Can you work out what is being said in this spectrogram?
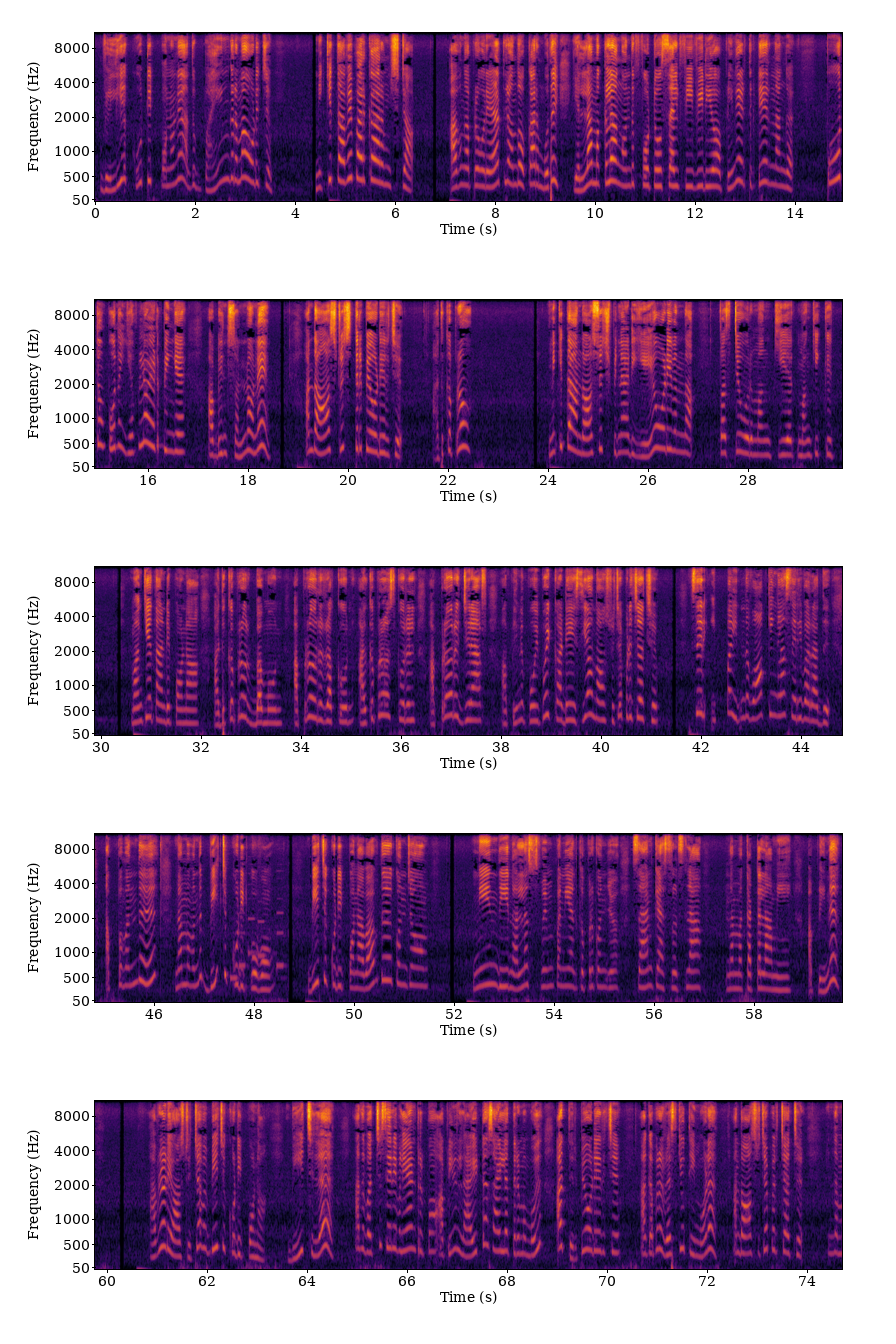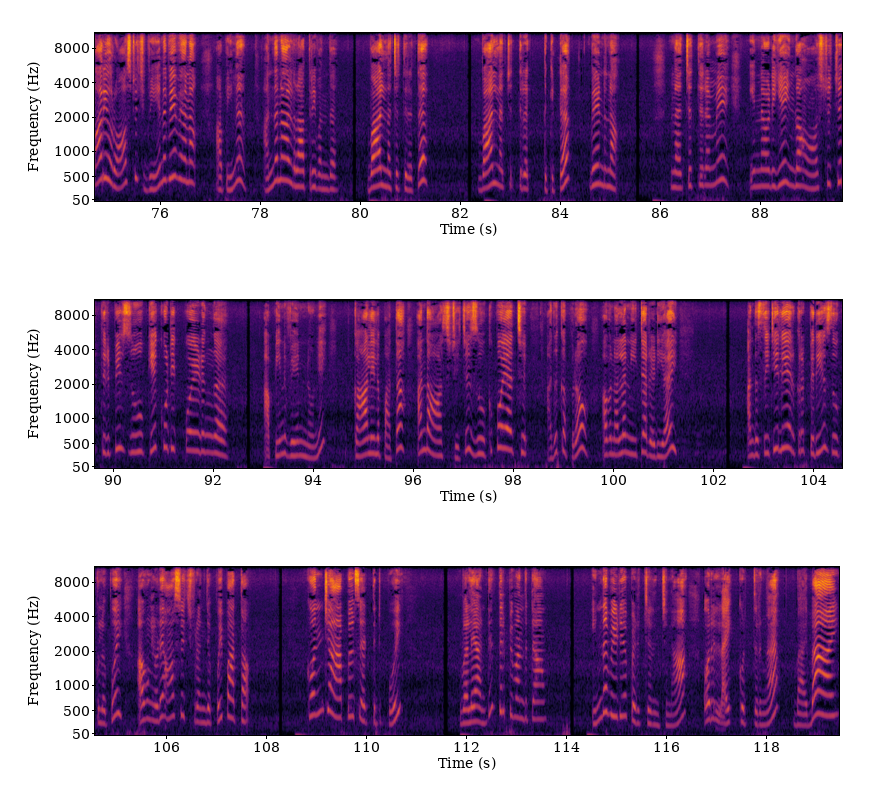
வெளியே கூட்டிட்டு போனோடனே அது பயங்கரமா ஓடிச்சு. நிக்கிதாவே பறக்க ஆரம்பிச்சிட்டா. அவங்க அப்புறம் ஒரு இடத்துல வந்து உட்காரும்போது எல்லா மக்களும் அங்கே வந்து ஃபோட்டோ செல்ஃபி வீடியோ அப்படின்னு எடுத்துக்கிட்டே இருந்தாங்க. போதும் போதும் எவ்வளோ எடுப்பீங்க? அப்படின்னு சொன்னோன்னே அந்த ஆஸ்ட்ரிச் திருப்பி ஓடிருச்சு. அதுக்கப்புறம் நிக்கிதா அந்த ஆஸ்ட்ரிச் பின்னாடியே ஓடி வந்தான் ஃபஸ்ட்டு ஒரு மங்கிய மங்கிக்கு மங்கியை தாண்டி போனா அதுக்கப்புறம் ஒரு பமூன் அப்புறம் ஒரு ரக்கூன் அதுக்கப்புறம் ஒரு ஸ்குரல் அப்புறம் ஒரு ஜிராஃப் அப்படின்னு போய் போய் கடைசியாக அந்த ஆஸ்ட்ரிச்சை பிடிச்சாச்சு. சரி இப்போ இந்த வாக்கிங்லாம் சரி வராது. அப்போ வந்து நம்ம வந்து பீச்சுக்கு கூட்டிகிட்டு போவோம். பீச்சுக்கு கூட்டிகிட்டு போனாவது கொஞ்சம் நீந்தி நல்லா ஸ்விம் பண்ணி அதுக்கப்புறம் கொஞ்சம் சாண்ட் கேசல்ஸ்லாம் நம்ம கட்டலாமே அப்படின்னு அவளுடைய ஆஸ்ட்ரிச்சை அவள் பீச்சுக்கு கூட்டிகிட்டு போனான் பீச்சில் அதை வச்சு சரி விளையாண்டுருப்போம் அப்படின்னு லைட்டாக சைடில் திரும்பும்போது அது திருப்பி ஓடிடுச்சு அதுக்கப்புறம் ரெஸ்கியூ டீமோட அந்த ஆஸ்ட்ரிச்சை பிரிச்சாச்சு. இந்த மாதிரி ஒரு ஆஸ்ட்ரிச் வேணவே வேணாம் அப்படின்னு அந்த நாள் ராத்திரி வந்த வால் நட்சத்திரத்தை வால் நட்சத்திரத்துக்கிட்ட வேண்டுனா. நட்சத்திரமே என்னுடைய இந்த ஆஸ்ட்ரிச்சை திருப்பி ஜூக்கே கூட்டிகிட்டு போயிடுங்க. அப்படின்னு வேணும்னே காலையில் பார்த்தா அந்த ஆஸ்ட்ரிச்சை ஜூக்கு போயாச்சு. அதுக்கப்புறம் அவள் நல்லா நீட்டாக ரெடியாகி அந்த சிட்டிலேயே இருக்கிற பெரிய ஜூக்குள்ளே போய் அவங்களுடைய ஆஸ்ட்ரிச் ஃப்ரெண்டை போய் பார்த்தா. கொஞ்சம் ஆப்பிள்ஸ் எடுத்துகிட்டு போய் விளையாண்டு திருப்பி வந்துட்டான். இந்த வீடியோ பிடிச்சிருந்துச்சுன்னா ஒரு லைக் கொடுத்துருங்க. பாய் பாய்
